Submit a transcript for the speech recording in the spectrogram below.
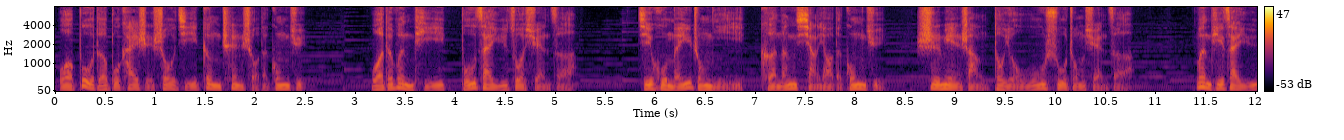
我不得不开始收集更趁手的工具。我的问题不在于做选择，几乎每种你可能想要的工具，市面上都有无数种选择。问题在于，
